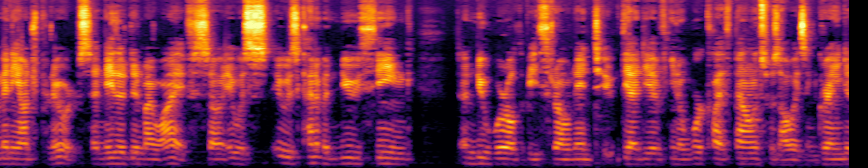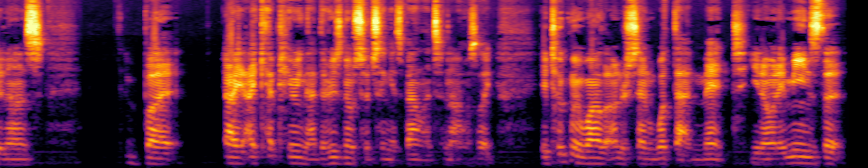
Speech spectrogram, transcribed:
many entrepreneurs, and neither did my wife. So it was it was kind of a new thing, a new world to be thrown into. The idea of, you know, work life balance was always ingrained in us. But I, I kept hearing that there is no such thing as balance. And I was like, it took me a while to understand what that meant, you know, and it means that,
